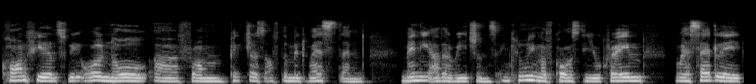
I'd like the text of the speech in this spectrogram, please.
cornfields we all know uh, from pictures of the Midwest and many other regions, including, of course, the Ukraine, where sadly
